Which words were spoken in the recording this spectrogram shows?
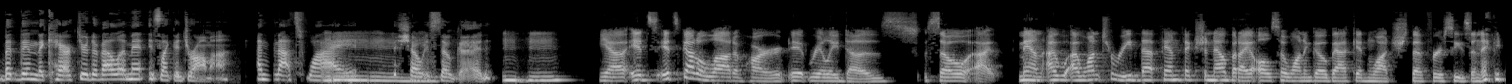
but then the character development is like a drama. And that's why mm. the show is so good. Mm-hmm. Yeah, it's it's got a lot of heart. It really does. So, I, man, I, I want to read that fan fiction now, but I also want to go back and watch the first season again.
